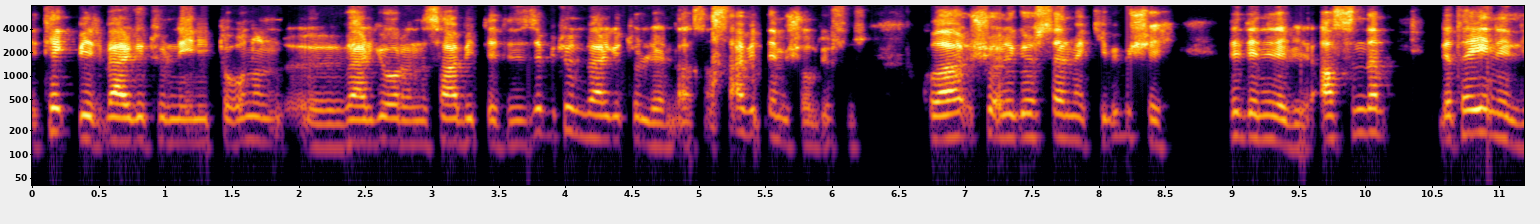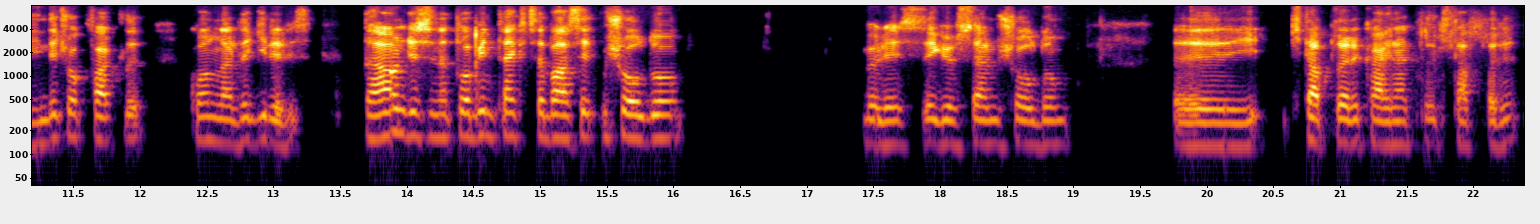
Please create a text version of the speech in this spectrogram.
eee, tek bir vergi türüne inip de onun, eee, vergi oranını sabitlediğinizde bütün vergi türlerini aslında sabitlemiş oluyorsunuz. Kulağa şöyle göstermek gibi bir şey de denilebilir. Aslında detaya inildiğinde çok farklı konularda gireriz. Daha öncesinde Tobin tax'te bahsetmiş olduğum böyle size göstermiş olduğum, eee, kitapları, kaynaklı kitapları,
